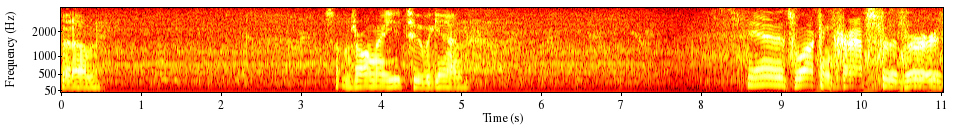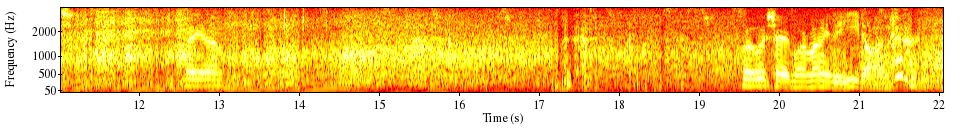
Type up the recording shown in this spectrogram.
but um, something's wrong on YouTube again. Yeah, it's walking craps for the birds. I um I wish I had more money to eat on.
